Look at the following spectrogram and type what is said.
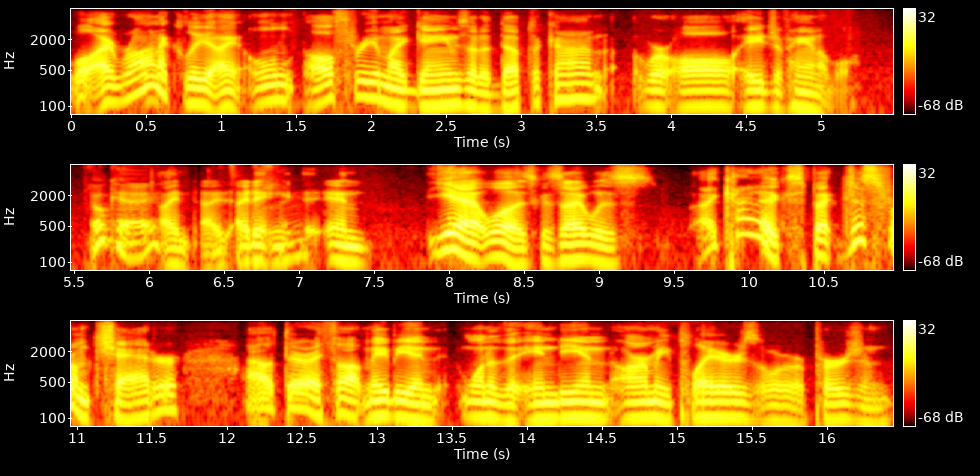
Well, ironically, I own all three of my games at Adepticon were all Age of Hannibal. Okay. I I, I didn't and yeah, it was because I was I kind of expect just from chatter out there. I thought maybe in one of the Indian army players or a Persian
